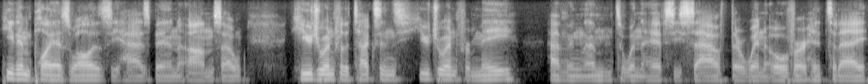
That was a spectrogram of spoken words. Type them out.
he didn't play as well as he has been. Um, so huge win for the Texans. Huge win for me having them to win the AFC South. Their win over hit today,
